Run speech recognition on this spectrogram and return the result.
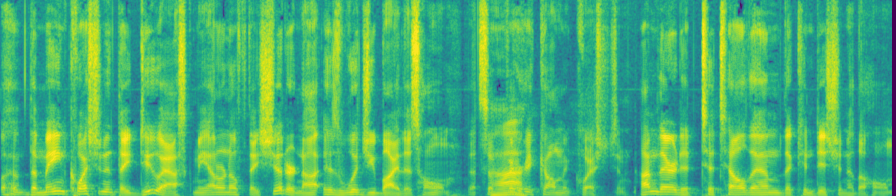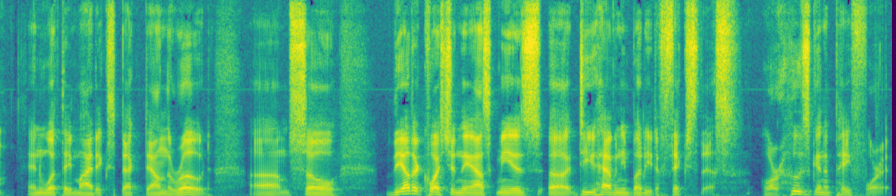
uh, the main question that they do ask me, I don't know if they should or not, is would you buy this home? That's a Ah. very common question. I'm there to, to tell them the condition of the home and what they might expect down the road. Um, so the other question they ask me is, uh, do you have anybody to fix this? or who's going to pay for it?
